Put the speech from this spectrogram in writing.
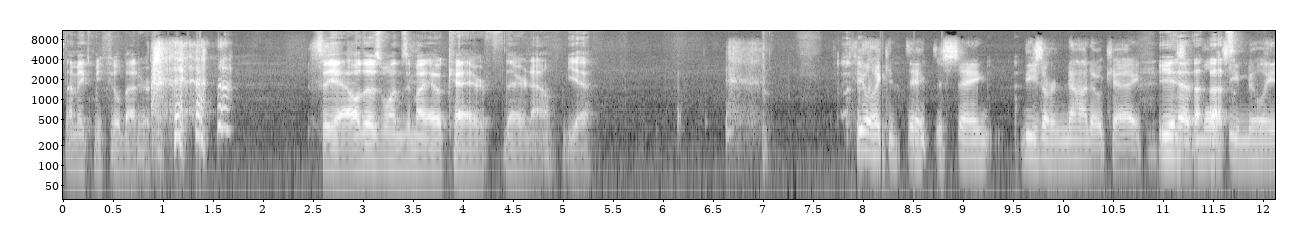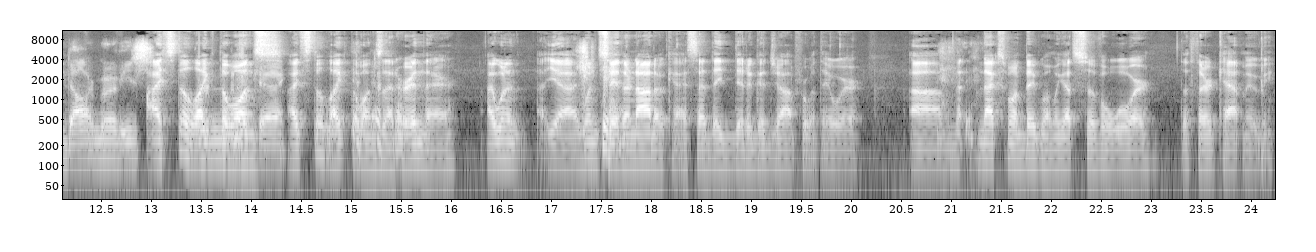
That makes me feel better. so yeah, all those ones in my okay are there now. Yeah. I feel like a dick just saying these are not okay. Yeah, These that, multi-million dollar movies. I still like the ones. okay. I still like the ones that are in there. I wouldn't. Yeah, I wouldn't say they're not okay. I said they did a good job for what they were. Um, ne- next one, big one. We got Civil War, the third Cat movie.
